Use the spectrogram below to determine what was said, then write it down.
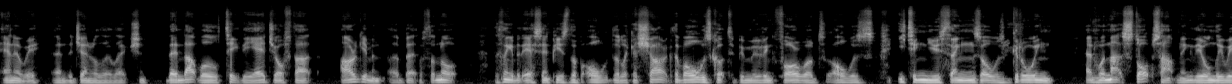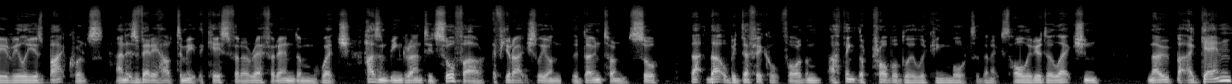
anyway in the general election, then that will take the edge off that argument a bit. If they're not the thing about the SNP is they've all, they're like a shark. They've always got to be moving forward, always eating new things, always growing And when that stops happening, the only way really is backwards. And it's very hard to make the case for a referendum which hasn't been granted so far if you're actually on the downturn. So that, that'll be difficult for them. I think they're probably looking more to the next Holyrood election now. But again,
